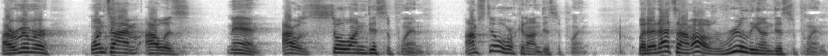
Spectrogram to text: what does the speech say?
I remember one time I was man. I was so undisciplined. I'm still working on discipline, but at that time I was really undisciplined.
